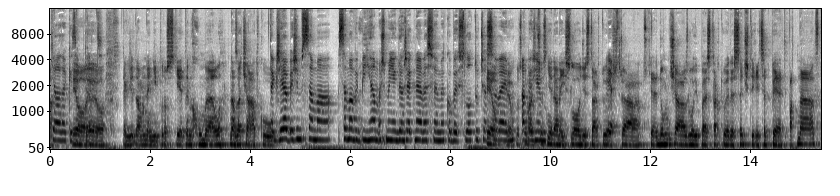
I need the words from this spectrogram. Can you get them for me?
chtěla taky jo, zeptat. Jo, jo, takže tam není prostě ten chumel na začátku. Takže já běžím sama, sama vybíhám, až mi někdo řekne ve svém jakoby slotu časovém, jo, jo, prostě máš přesně daný slot, že startuješ jo. třeba prostě Domča z Lojpe startuje 10, 45, 15,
